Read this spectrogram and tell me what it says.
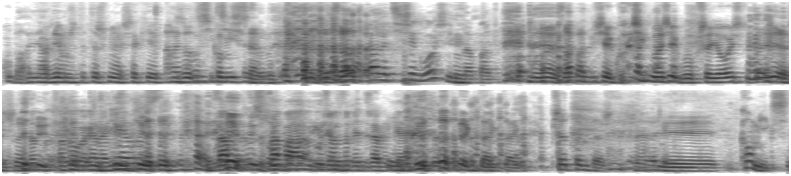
Kuba, ja wiem, że ty też miałeś taki epizod z komiksem. się- co? Ale ci się głosik zapadł. Nie, zapadł mi się głosik, Głosiek, bo przejąłeś tutaj, wiesz. Za, za długo analizy. Za, Zaba uciął sobie drzemkę. tak, tak, tak. Przedtem też. Y, komiks,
